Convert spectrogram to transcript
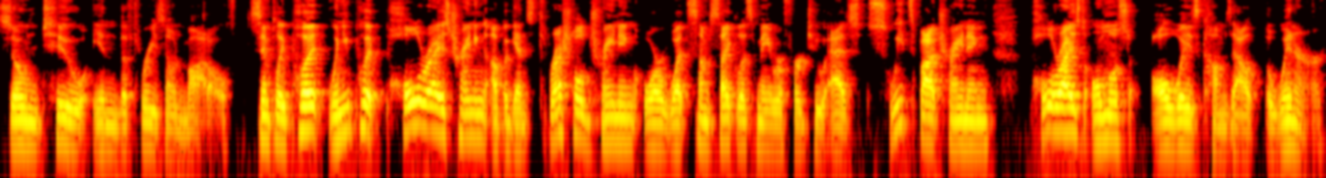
zone 2 in the three zone model. Simply put, when you put polarized training up against threshold training or what some cyclists may refer to as sweet spot training, polarized almost always comes out the winner.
